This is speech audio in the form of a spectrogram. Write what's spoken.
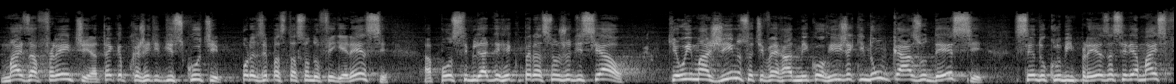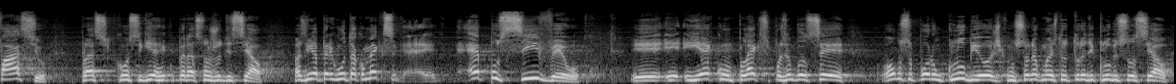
mais à frente, até que porque a gente discute, por exemplo, a situação do Figueirense, a possibilidade de recuperação judicial. Que eu imagino, se eu estiver errado, me corrija, que num caso desse, sendo o clube empresa, seria mais fácil para conseguir a recuperação judicial. Mas minha pergunta é como é que é possível E, e, e é complexo, por exemplo, você Vamos supor um clube hoje que funciona com uma estrutura de clube social,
